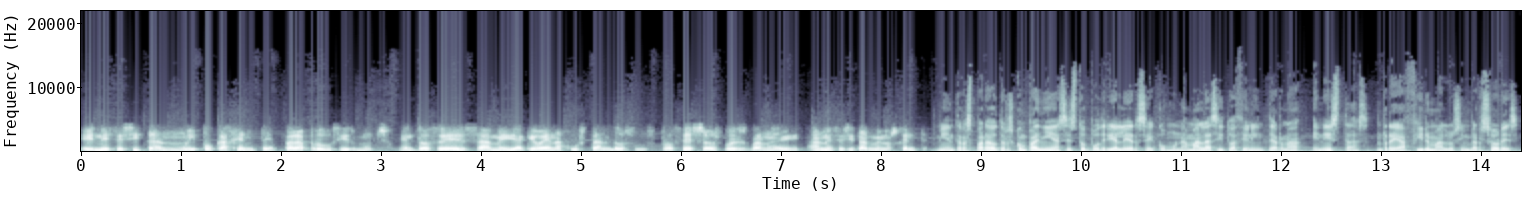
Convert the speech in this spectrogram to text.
eh, necesitan muy poca gente para producir mucho. Entonces, a medida que vayan ajustando sus procesos, pues van a, necesitar menos gente. Mientras para otras compañías esto podría leerse como una mala situación interna, en estas reafirma a los inversores.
